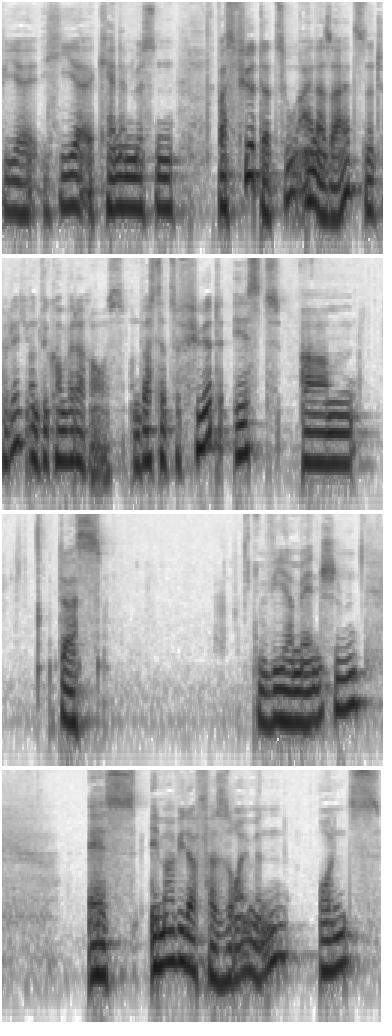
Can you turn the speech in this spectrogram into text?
wir hier erkennen müssen, was führt dazu, einerseits natürlich, und wie kommen wir da raus. Und was dazu führt, ist, ähm, dass wir Menschen es immer wieder versäumen, uns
